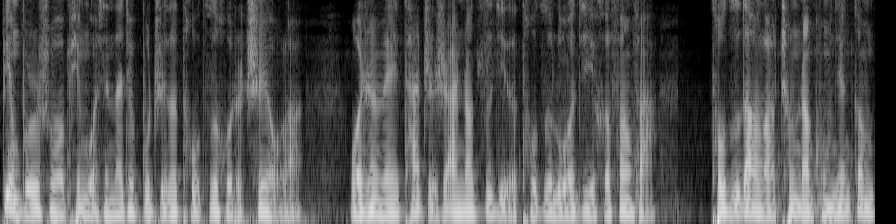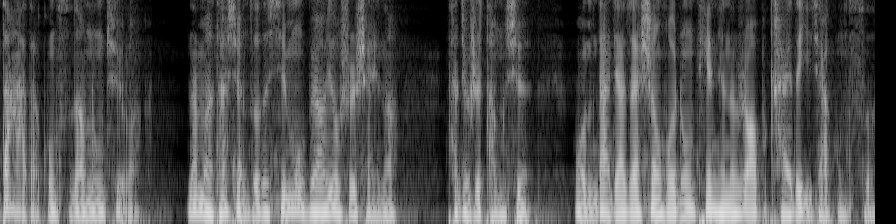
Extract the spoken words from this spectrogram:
并不是说苹果现在就不值得投资或者持有了。我认为他只是按照自己的投资逻辑和方法，投资到了成长空间更大的公司当中去了。那么他选择的新目标又是谁呢？他就是腾讯，我们大家在生活中天天都绕不开的一家公司。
